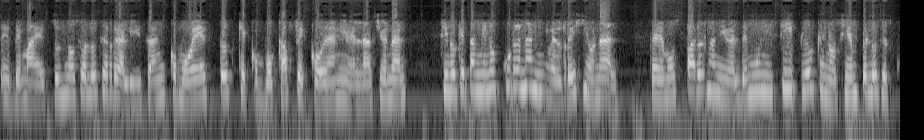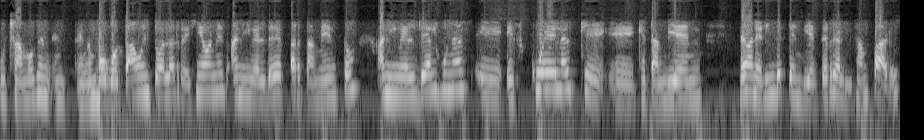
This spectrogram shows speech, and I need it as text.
eh, de maestros no solo se realizan como estos que convoca FECODE a nivel nacional, sino que también ocurren a nivel regional. Tenemos paros a nivel de municipio, que no siempre los escuchamos en, Bogotá o en todas las regiones, a nivel de departamento, a nivel de algunas eh, escuelas que, eh, que, también de manera independiente realizan paros.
